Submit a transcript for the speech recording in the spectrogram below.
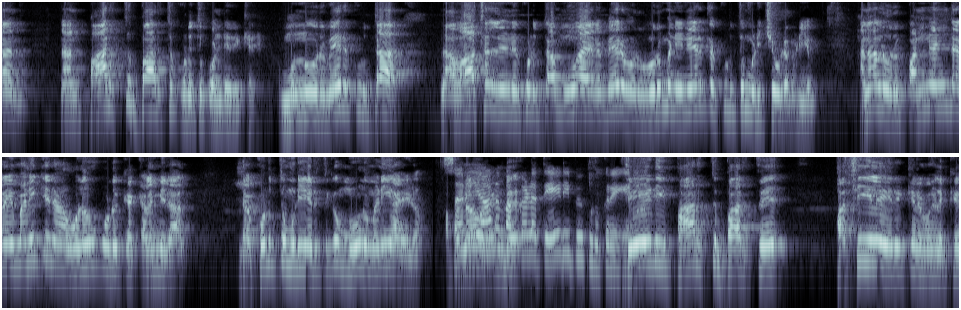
தான் நான் பார்த்து பார்த்து கொடுத்து கொண்டிருக்கிறேன். முந்நூறு பேர் கொடுத்தா நான் வாசல் நின்று கொடுத்தா மூவாயிரம் பேர் ஒரு ஒரு மணி நேரத்தை கொடுத்து முடிச்சு விட முடியும். ஆனால் ஒரு பன்னெண்டரை மணிக்கு நான் உணவு கொடுக்க கிளம்பினால் நான் கொடுத்து முடியறதுக்கு மூணு மணி ஆயிடும். போய் தேடி பார்த்து பார்த்து பசியில இருக்கிறவங்களுக்கு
